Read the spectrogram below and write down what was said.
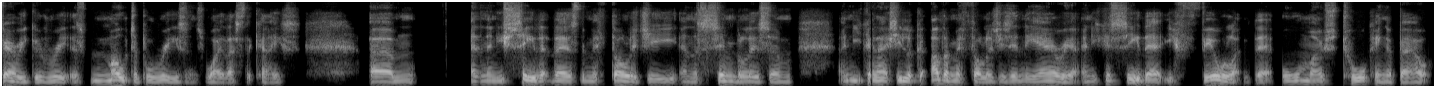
very good. Re- there's multiple reasons why that's the case. Um, and then you see that there's the mythology and the symbolism and you can actually look at other mythologies in the area and you can see that you feel like they're almost talking about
